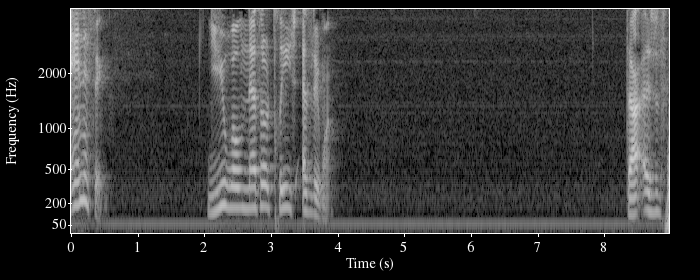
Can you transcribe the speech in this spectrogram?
anything, you will never please everyone. That is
